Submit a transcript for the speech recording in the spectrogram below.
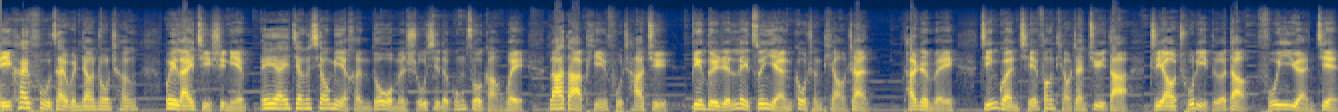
李开复在文章中称，未来几十年，AI 将消灭很多我们熟悉的工作岗位，拉大贫富差距，并对人类尊严构成挑战。他认为，尽管前方挑战巨大，只要处理得当，辅以远见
